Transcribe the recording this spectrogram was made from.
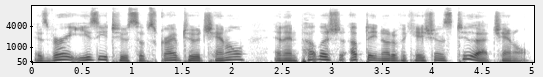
it's very easy to subscribe to a channel and then publish update notifications to that channel.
